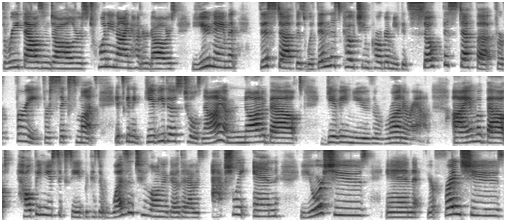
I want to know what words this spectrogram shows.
$3,000, $2,900, you name it. This stuff is within this coaching program. You can soak this stuff up for free for six months. It's going to give you those tools. Now, I am not about giving you the runaround. I am about helping you succeed because it wasn't too long ago that I was actually in your shoes, in your friend's shoes,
